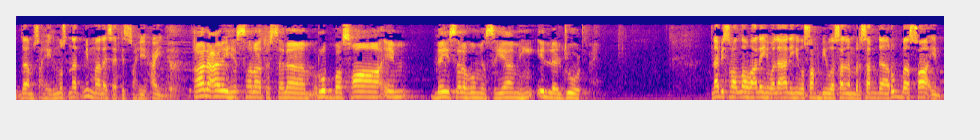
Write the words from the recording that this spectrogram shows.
dalam sahih musnad mimma laysa fi sahihain. Qala alaihi salatu wassalam rubba sha'im laysa lahu min siyamihi illa al-ju' Nabi sallallahu alaihi wa alihi wasahbihi wasallam bersabda rubba sha'im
